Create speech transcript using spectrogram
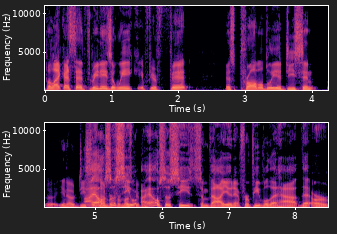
But like I said, three days a week, if you're fit, is probably a decent, uh, you know, decent I also for see most people. I also see some value in it for people that have that are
